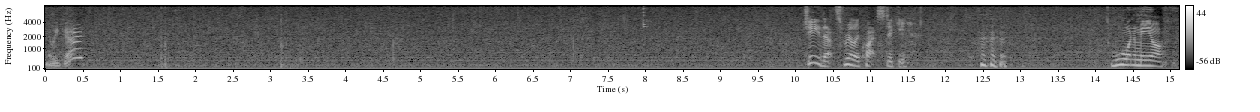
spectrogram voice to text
There we go. Gee, that's really quite sticky. it's warning me off.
